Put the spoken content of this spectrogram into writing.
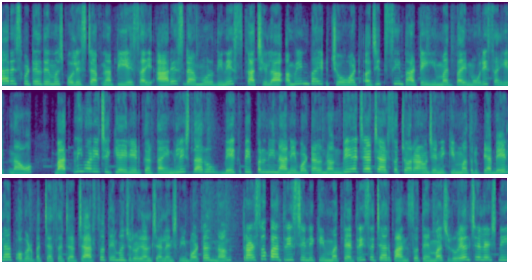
આર એસ પટેલ તેમજ પોલીસ સ્ટાફના PSI R S Damor, Dinesh Kachhela, Aminbhai Chovat, Ajitsinh Bhati, Himmatbhai Mori સહિતનાઓ બાતમીવાળી જગ્યાએ રેડ કરતા ઇંગ્લિશ દારૂ, બેગ પેપરની નાની બોટલ નંગ બે હજાર ચારસો ચોરાણું જેની કિંમત રૂપિયા બે લાખ ઓગણપચાસ હજાર ચારસો તેમજ રોયલ ચેલેન્જની બોટલ નંગ ત્રણસો પાંત્રીસ જેની કિંમત તેત્રીસ હજાર પાંચસો તેમજ રોયલ ચેલેન્જની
